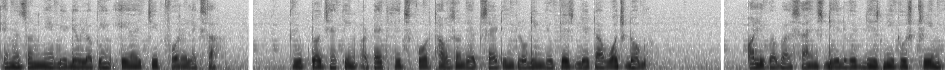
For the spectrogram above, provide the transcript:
Amazon may be developing AI chip for Alexa. Cryptojacking attack hits 4,000 websites including UK's data watchdog. Alibaba signs deal with Disney to stream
